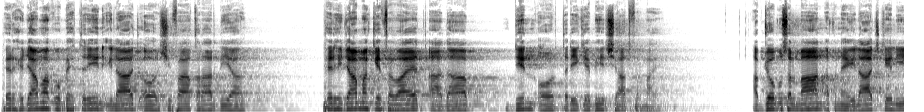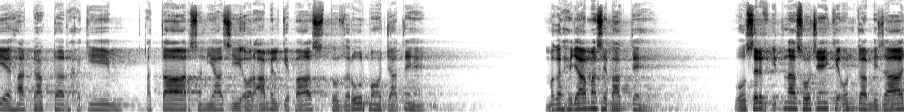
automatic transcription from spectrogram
پھر حجامہ کو بہترین علاج اور شفا قرار دیا۔ پھر حجامہ کے فوائد، آداب، دن اور طریقے بھی ارشاد فرمائے۔ اب جو مسلمان اپنے علاج کے لیے ہر ڈاکٹر، حکیم، عطار، سنیاسی اور عامل کے پاس تو ضرور پہنچ جاتے ہیں، مگر حجامہ سے بھاگتے ہیں۔ وہ صرف اتنا سوچیں کہ ان کا مزاج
